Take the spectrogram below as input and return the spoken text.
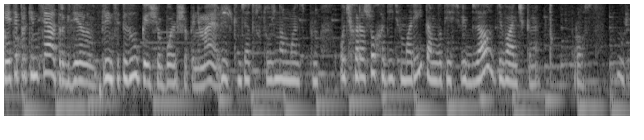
Я тебе про кинотеатр, где, в принципе, звука еще больше, понимаешь? Блин, в кинотеатрах тоже нормально сплю. Очень хорошо ходить в Мари, там вот есть вип-зал с диванчиками. Просто. Ужас.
